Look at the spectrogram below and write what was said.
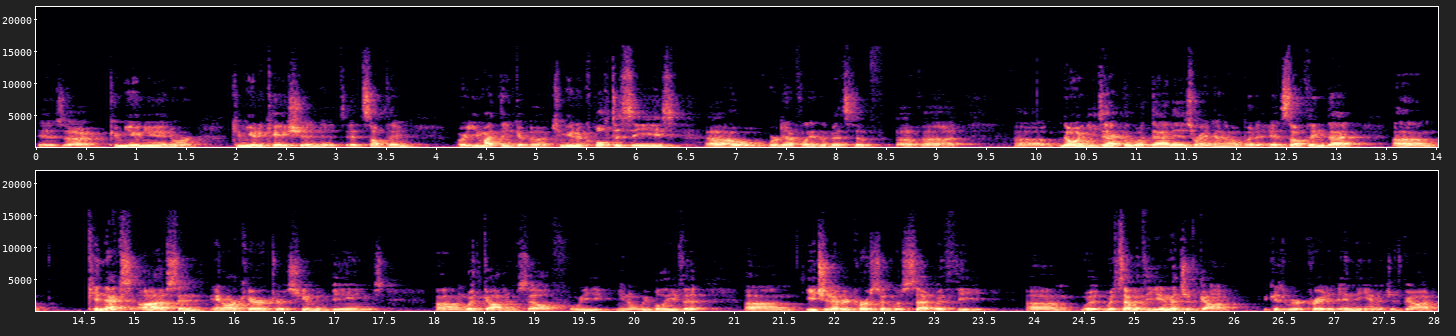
is uh, communion or communication. It's, it's something, or you might think of a communicable disease. Uh, we're definitely in the midst of, of uh, uh, knowing exactly what that is right now, but it's something that um, connects us and, and our character as human beings um, with God Himself. We, you know, we believe that um, each and every person was set with the um, was set with the image of God because we were created in the image of God.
